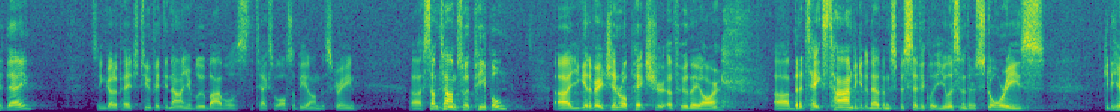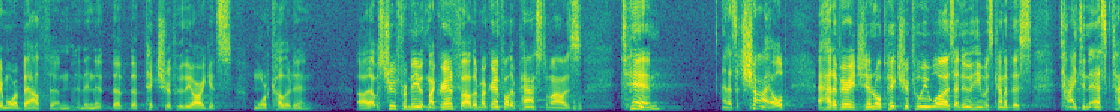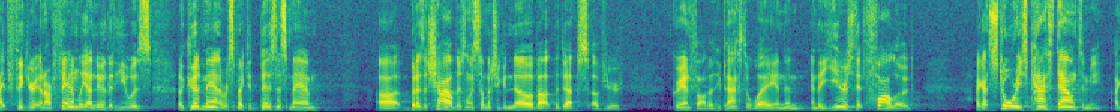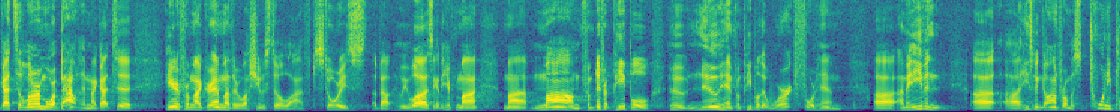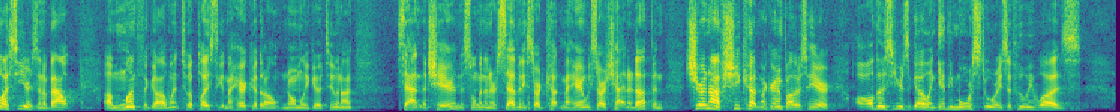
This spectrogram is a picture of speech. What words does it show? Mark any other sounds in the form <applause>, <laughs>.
today. So you can go to page 259 in your blue Bibles. The text will also be on the screen. Uh, sometimes with people, uh, you get a very general picture of who they are, uh, but it takes time to get to know them specifically. You listen to their stories, get to hear more about them, and then the, the, the picture of who they are gets more colored in. Uh, that was true for me with my grandfather. My grandfather passed when I was 10, and as a child, I had a very general picture of who he was. I knew he was kind of this Titan esque type figure in our family. I knew that he was a good man, a respected businessman. Uh, but as a child, there's only so much you can know about the depths of your grandfather. He passed away, and then and the years that followed, I got stories passed down to me. I got to learn more about him. I got to hear from my grandmother while she was still alive, stories about who he was. I got to hear from my, my mom, from different people who knew him, from people that worked for him. Uh, I mean, even he's been gone for almost 20 plus years, and about a month ago, I went to a place to get my hair cut that I don't normally go to, and I sat in the chair, and this woman in her 70s started cutting my hair, and we started chatting it up. And sure enough, she cut my grandfather's hair all those years ago and gave me more stories of who he was.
